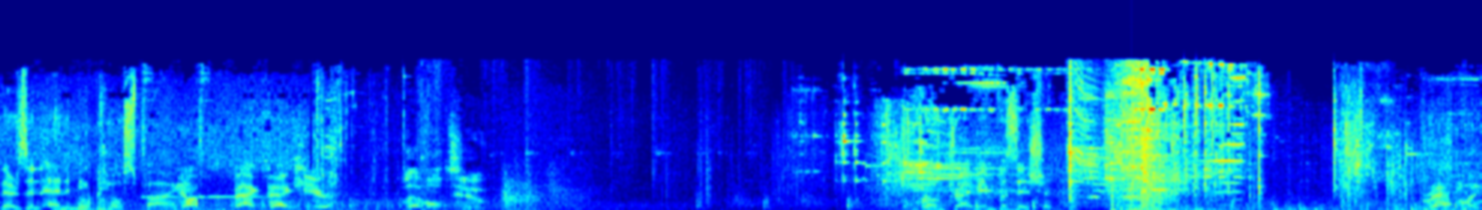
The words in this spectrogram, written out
There's an enemy close by. Yup. Backpack here. Level 2. Don't drive in position. Grappling.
